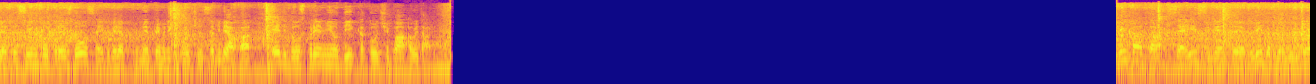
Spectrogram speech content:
7532 е добира преме преме ди католчин са ди бяпа е ди дос премио ди католчипа авитари. Bolita 6, siguiente bolita de número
